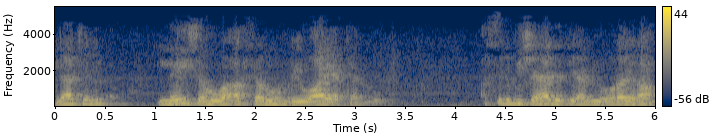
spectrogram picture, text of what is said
lakin laysa huwa akharuhum riwaayatan asiga bishahaadati abi hurayra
